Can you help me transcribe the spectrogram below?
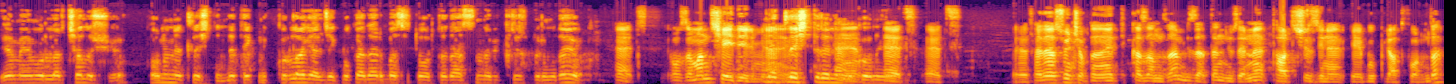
diyor, memurlar çalışıyor. Konu netleştiğinde teknik kurula gelecek. Bu kadar basit ortada aslında bir kriz durumu da yok. Evet, o zaman şey diyelim yani. Netleştirelim yani, bu konuyu. Evet, evet. E, federasyon çapında netlik kazandığı zaman biz zaten üzerine tartışırız yine e, bu platformda.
